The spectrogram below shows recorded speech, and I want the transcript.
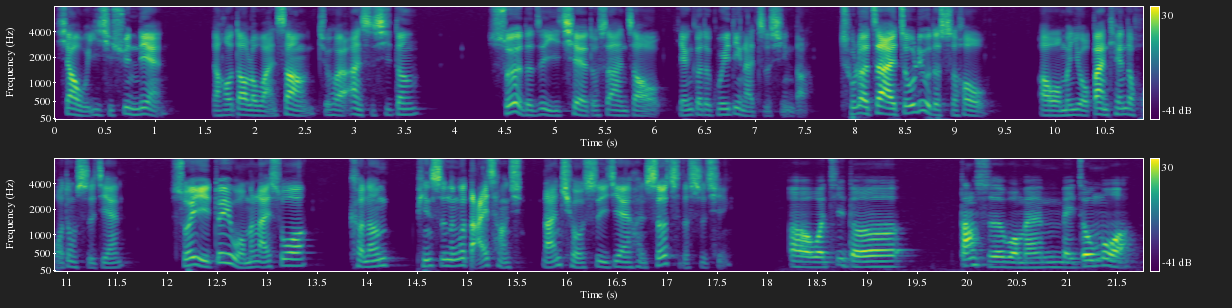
下午一起训练，然后到了晚上就会按时熄灯。所有的这一切都是按照严格的规定来执行的。除了在周六的时候，啊，我们有半天的活动时间，所以对于我们来说，可能平时能够打一场篮球是一件很奢侈的事情。呃，我记得当时我们每周末，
